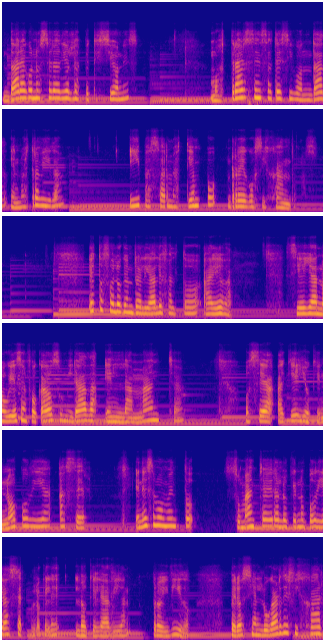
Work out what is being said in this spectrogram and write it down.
dar a conocer a Dios las peticiones, mostrar sensatez y bondad en nuestra vida y pasar más tiempo regocijándonos. Esto fue lo que en realidad le faltó a Eva. Si ella no hubiese enfocado su mirada en la mancha, o sea, aquello que no podía hacer, en ese momento su mancha era lo que no podía hacer, lo que le, lo que le habían prohibido. Pero si en lugar de fijar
